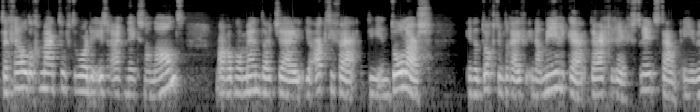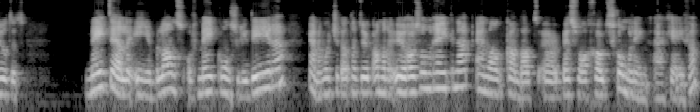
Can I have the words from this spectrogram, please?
te gelden gemaakt hoeft te worden, is er eigenlijk niks aan de hand. Maar op het moment dat jij je activa die in dollars in het dochterbedrijf in Amerika daar geregistreerd staan en je wilt het meetellen in je balans of mee consolideren, ja, dan moet je dat natuurlijk allemaal naar euro's omrekenen. En dan kan dat eh, best wel een grote schommeling eh, geven.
